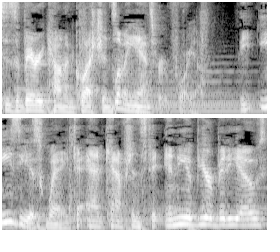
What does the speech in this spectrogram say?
This is a very common question. Let me answer it for you. The easiest way to add captions to any of your videos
